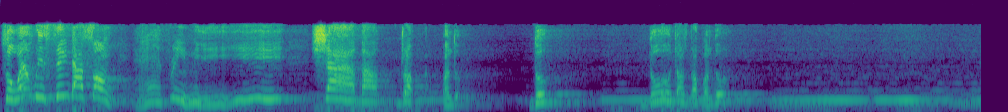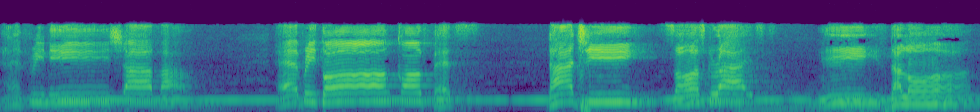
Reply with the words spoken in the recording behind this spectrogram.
So when we sing that song, every knee shall bow, drop on do, do, do, just drop on do. Every knee shall bow, every tongue confess that Jesus Christ is the Lord.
